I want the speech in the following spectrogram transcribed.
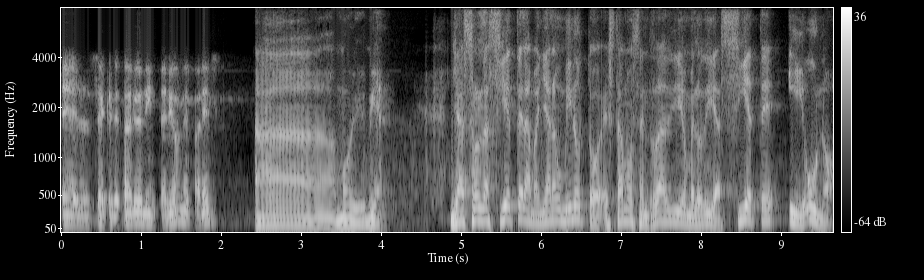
el secretario del Interior, me parece. Ah, muy bien. Ya son las 7 de la mañana, un minuto. Estamos en Radio Melodía, 7 y 1.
